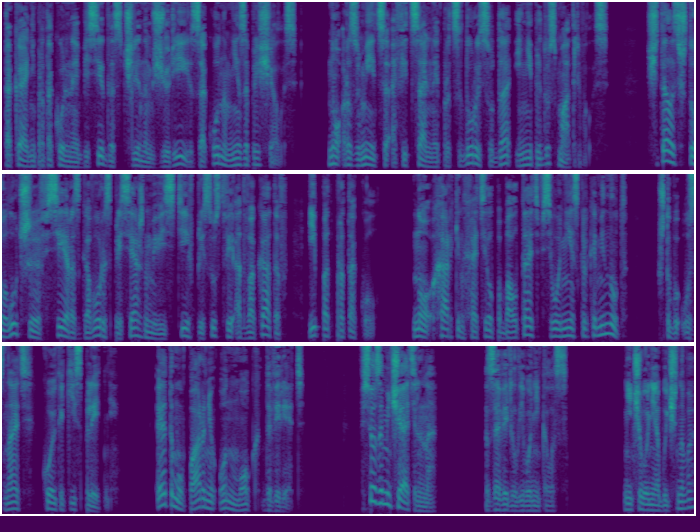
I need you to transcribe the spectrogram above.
Такая непротокольная беседа с членом жюри законом не запрещалась. Но, разумеется, официальной процедурой суда и не предусматривалась. Считалось, что лучше все разговоры с присяжными вести в присутствии адвокатов и под протокол. Но Харкин хотел поболтать всего несколько минут, чтобы узнать кое-какие сплетни. Этому парню он мог доверять. «Все замечательно», — заверил его Николас. «Ничего необычного?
